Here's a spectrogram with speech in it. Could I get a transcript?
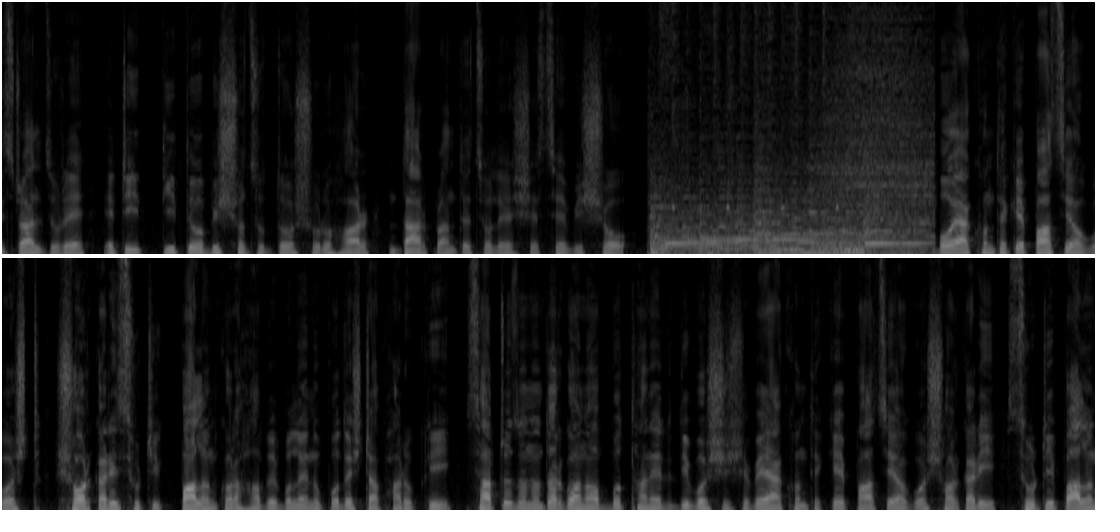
ইসরায়েল জুড়ে এটি তৃতীয় বিশ্বযুদ্ধ শুরু হওয়ার দ্বার প্রান্তে চলে এসেছে বিশ্ব। বই এখন থেকে পাঁচই অগস্ট সরকারি ছুটি পালন করা হবে বলেন উপদেষ্টা ফারুকি। ছাত্র জনতার গণ অভ্যুত্থানের দিবস হিসেবে এখন থেকে পাঁচই অগস্ট সরকারি ছুটি পালন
